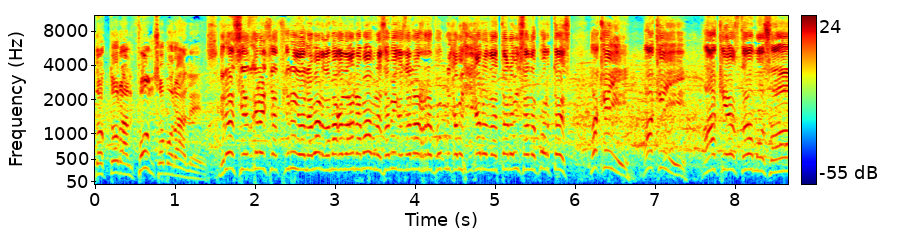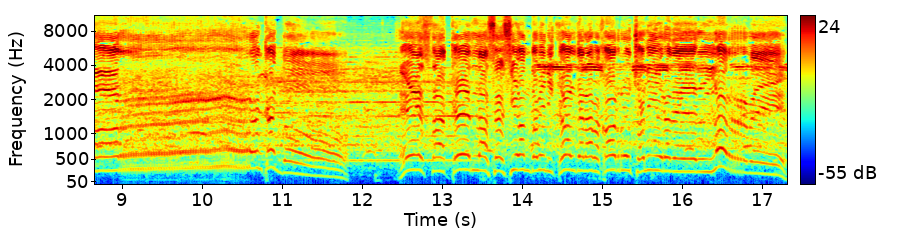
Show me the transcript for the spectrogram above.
doctor Alfonso Morales. Gracias, gracias, querido Leonardo Magdalena, amables amigos de la República Mexicana de Televisa Deportes. Aquí, aquí, aquí estamos arrancando. Esta que es la sesión dominical de la mejor lucha libre del orbe.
